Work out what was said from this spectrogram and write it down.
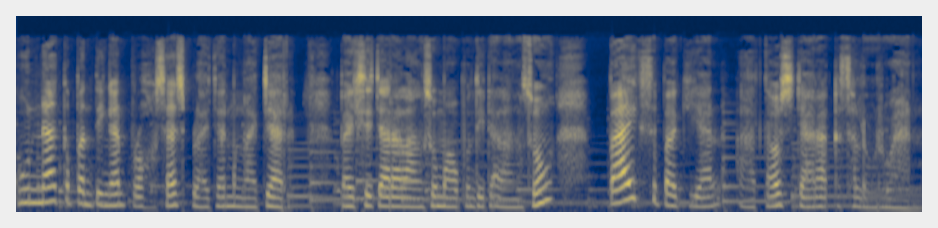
guna kepentingan proses belajar mengajar, baik secara langsung maupun tidak langsung, baik sebagian atau secara keseluruhan.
